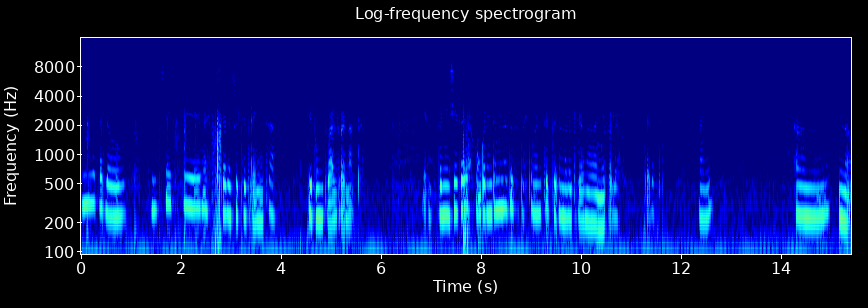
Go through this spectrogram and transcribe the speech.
Mi reloj. Dice que me desperté a las 8.30. Qué puntual, Renata. Bien, dormí 7 horas con 40 minutos supuestamente, pero no le creo nada a mi reloj. Espérate. Ahí. no,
